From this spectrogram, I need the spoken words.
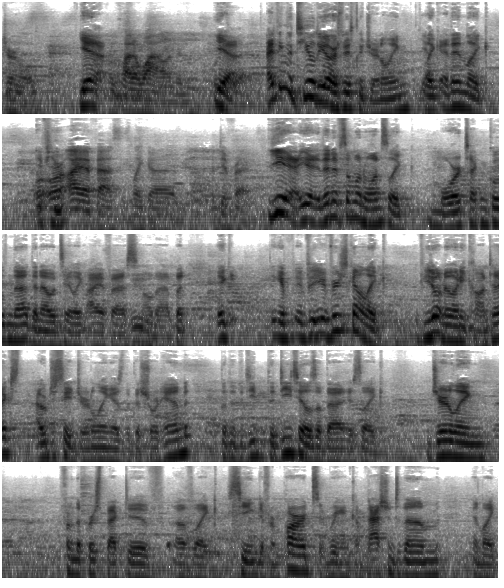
journaled Yeah, for quite a while and then Yeah. I think the TLDR is basically journaling. Yeah. Like, and then like, Or, if you, or IFS is like a, a different. yeah, yeah. Then if someone wants like more technical than that, then I would say like IFS and all mm. that. But like, if, if, if you're just kind of like, if you don't know any context, I would just say journaling as like the shorthand. But the, the, de- the details of that is like journaling from the perspective of like seeing different parts and bringing compassion to them and like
